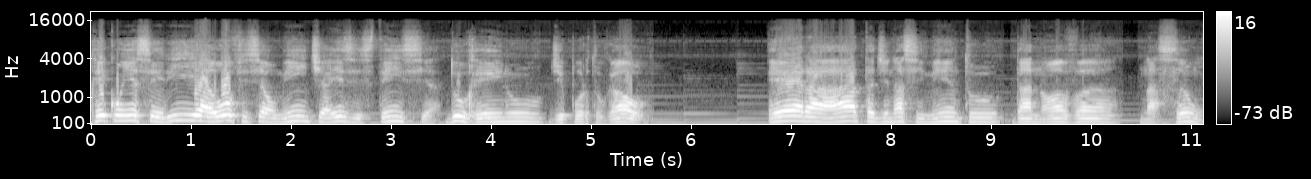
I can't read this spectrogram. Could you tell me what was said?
reconheceria oficialmente a existência do reino de Portugal era a ata de nascimento da nova nação.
